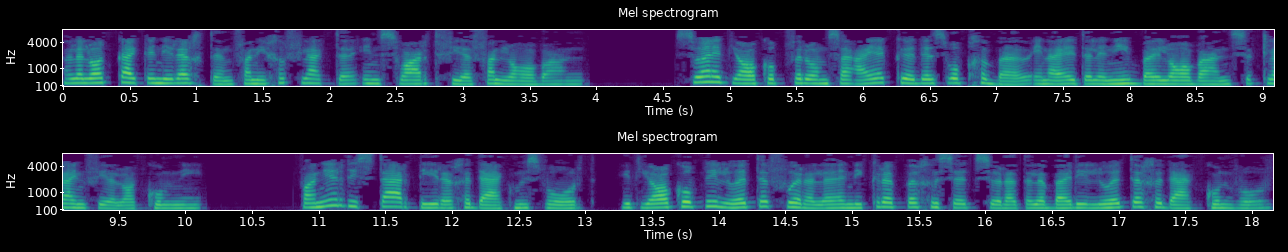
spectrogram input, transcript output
Hulle laat kyk in die richting van die gevlekte en zwart vee van Laban. So het Jacob vir hom sy eie kuddes opgebouw en hy het hulle nie by Laban sy klein vee laat kom nie. Wanneer die sterkdieren gedek moes word, het Jacob die loote voor hulle in die krippe gezet zodat hulle bij die loote gedek kon word.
